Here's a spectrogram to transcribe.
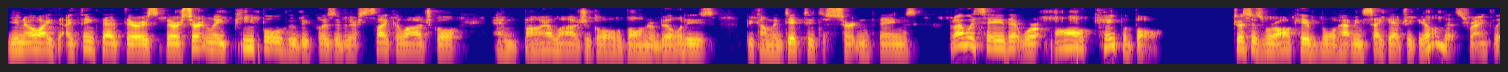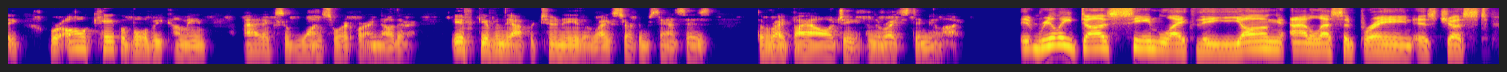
You know, I, I think that there's there are certainly people who, because of their psychological and biological vulnerabilities, become addicted to certain things. But I would say that we're all capable, just as we're all capable of having psychiatric illness, frankly, we're all capable of becoming addicts of one sort or another if given the opportunity, the right circumstances, the right biology and the right stimuli. It really does seem like the young adolescent brain is just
